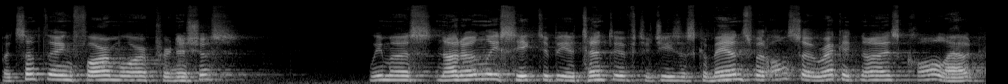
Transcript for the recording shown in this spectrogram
but something far more pernicious, we must not only seek to be attentive to Jesus' commands, but also recognize, call out,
